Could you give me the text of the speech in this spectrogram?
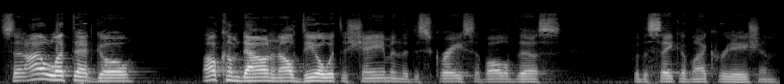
said, I'll let that go. I'll come down and I'll deal with the shame and the disgrace of all of this for the sake of my creation.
